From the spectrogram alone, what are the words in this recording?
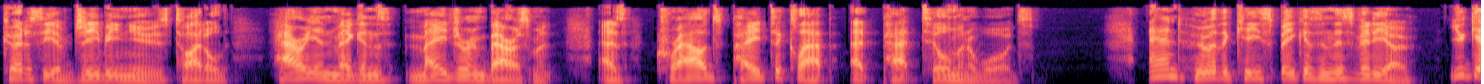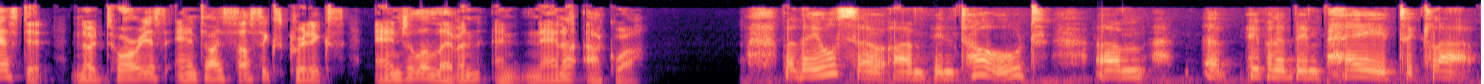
courtesy of GB News, titled Harry and Meghan's Major Embarrassment as Crowds Paid to Clap at Pat Tillman Awards. And who are the key speakers in this video? You guessed it, notorious anti-Sussex critics Angela Levin and Nana Akua. But they also, I've been told, um, uh, people had been paid to clap.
